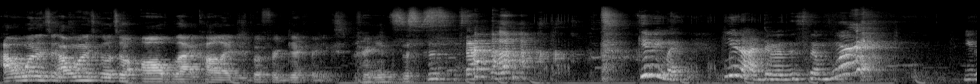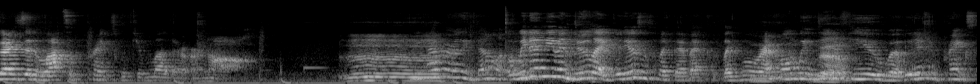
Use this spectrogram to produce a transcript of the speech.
I wanted to. I wanted to go to an all black college, but for different experiences. Give me my. You're not doing this no more. You guys did lots of pranks with your mother, or not? We mm, haven't really done. one. We didn't even do like videos and stuff like that back. Like when we were at home, we did No. a few, but we didn't do pranks.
